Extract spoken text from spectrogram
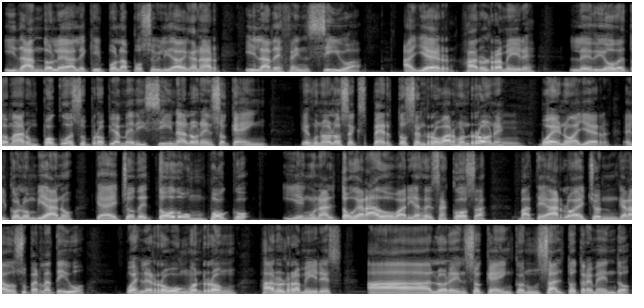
y dándole al equipo la posibilidad de ganar, y la defensiva. ayer Harold Ramírez le dio de tomar un poco de su propia medicina a Lorenzo Kane, que es uno de los expertos en robar jonrones. Mm. Bueno, ayer el colombiano, que ha hecho de todo un poco y en un alto grado varias de esas cosas, batear lo ha hecho en grado superlativo, pues le robó un jonrón Harold Ramírez a Lorenzo Kane con un salto tremendo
